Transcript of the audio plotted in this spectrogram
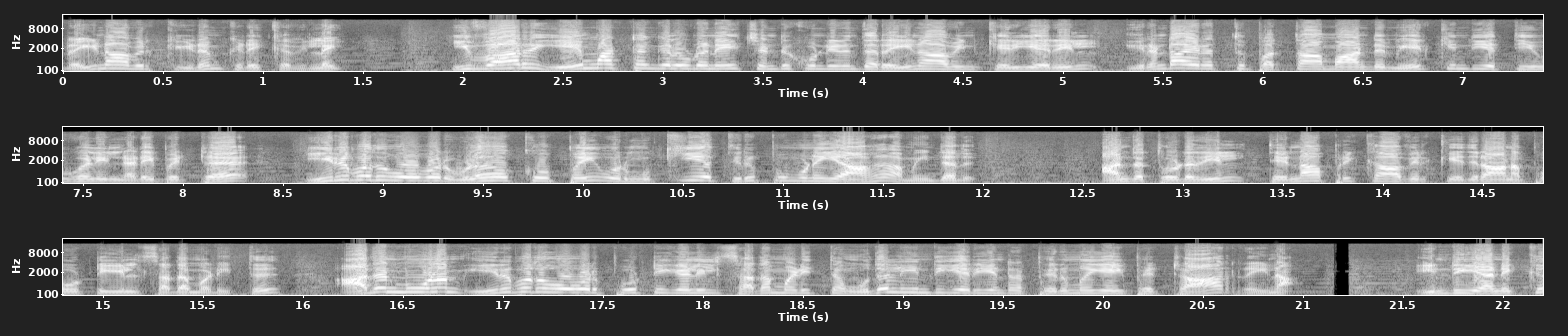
ரெய்னாவிற்கு இடம் கிடைக்கவில்லை. இவ்வாறு ஏமாற்றங்களுடனே சென்று கொண்டிருந்த ரெய்னாவின் கெரியரில் இரண்டாயிரத்து பத்தாம் ஆண்டு மேற்கிந்திய தீவுகளில் நடைபெற்ற இருபது ஓவர் உலகக்கோப்பை ஒரு முக்கிய திருப்புமுனையாக அமைந்தது. அந்த தொடரில் தென்னாப்பிரிக்காவிற்கு எதிரான போட்டியில் சதமடித்து அதன் மூலம் இருபது ஓவர் போட்டிகளில் சதமடித்த முதல் இந்தியர் என்ற பெருமையை பெற்றார் ரெய்னா. இந்திய அணிக்கு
